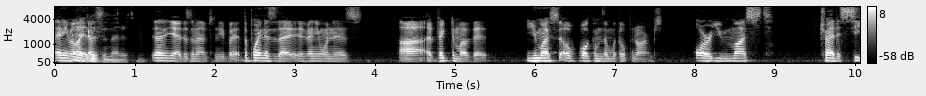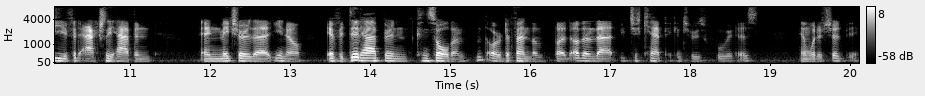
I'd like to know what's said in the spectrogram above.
anyway, Yeah, like it doesn't matter to me. uh, yeah, it doesn't matter to me. But the point is that if anyone is uh, a victim of it, you must welcome them with open arms, or you must try to see if it actually happened, and make sure that you know if it did happen, console them or defend them. But other than that, you just can't pick and choose who it is and what it should be.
